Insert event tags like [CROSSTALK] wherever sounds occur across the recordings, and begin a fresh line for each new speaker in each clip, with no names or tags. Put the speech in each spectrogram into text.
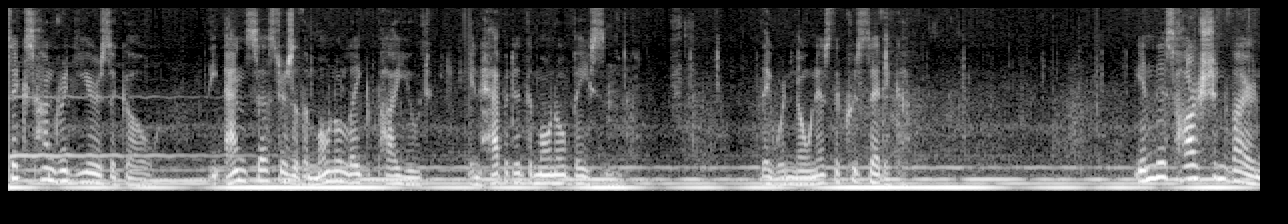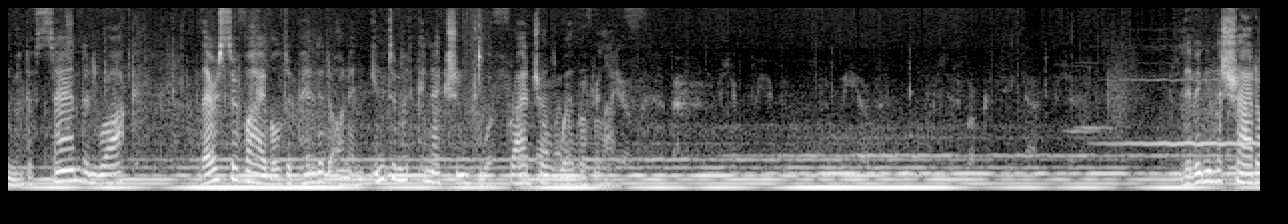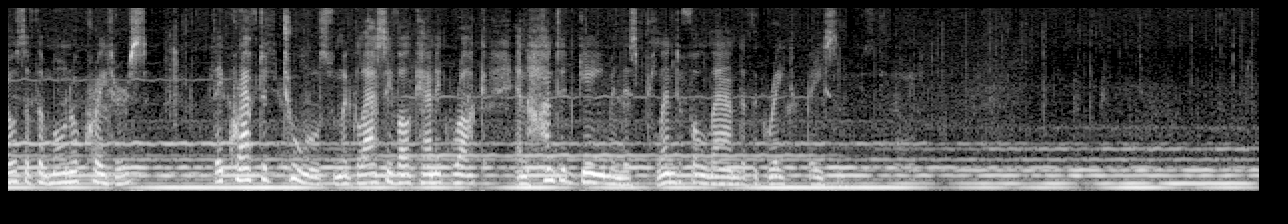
600 years ago, the ancestors of the Mono Lake Paiute inhabited the Mono Basin. They were known as the Kuzedika. In this harsh environment of sand and rock, their survival depended on an intimate connection to a fragile web of life. Living in the shadows of the Mono craters, they crafted tools from the glassy volcanic rock and hunted game in this plentiful land of the Great Basin.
